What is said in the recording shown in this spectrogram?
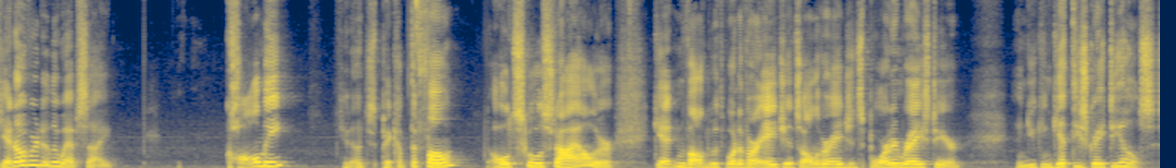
Get over to the website. Call me. You know, just pick up the phone, old school style, or get involved with one of our agents. All of our agents born and raised here and you can get these great deals.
